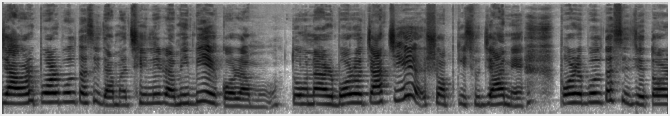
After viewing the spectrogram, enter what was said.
যাওয়ার পর বলতেছে যে, আমার ছেলের আমি বিয়ে করামু। তো ওনার বড় চাচি সব কিছু জানে। পরে বলতেছে যে, তোর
